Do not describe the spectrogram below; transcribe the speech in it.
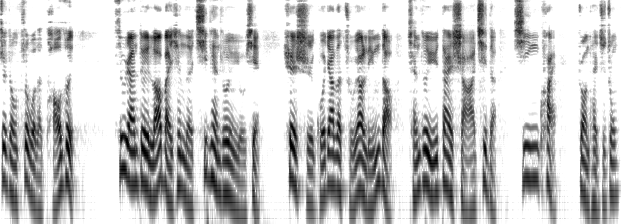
这种自我的陶醉，虽然对老百姓的欺骗作用有限，却使国家的主要领导沉醉于带傻气的心快状态之中，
